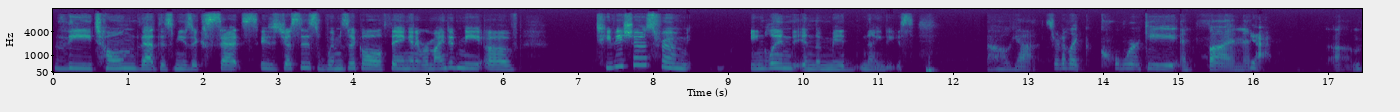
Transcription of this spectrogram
the tone that this music sets is just this whimsical thing, and it reminded me of TV shows from England in the mid 90s. Oh yeah, sort of like quirky and fun. Yeah. Um,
